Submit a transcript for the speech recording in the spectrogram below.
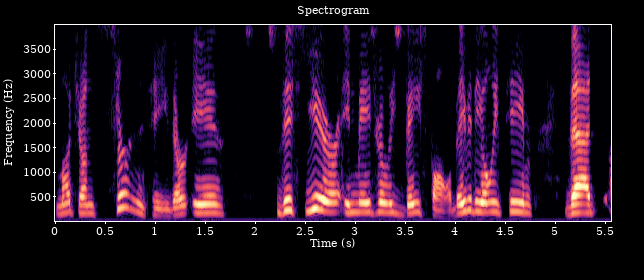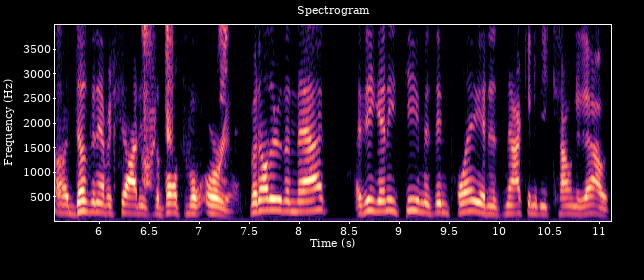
much uncertainty there is this year in Major League Baseball. Maybe the only team that uh, doesn't have a shot is the Baltimore Orioles. But other than that, I think any team is in play and is not going to be counted out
